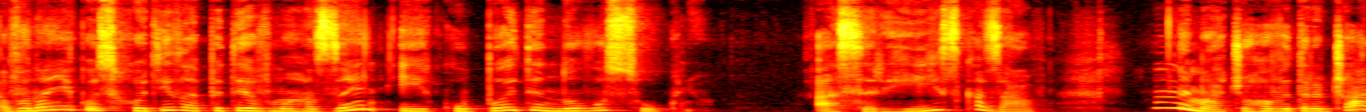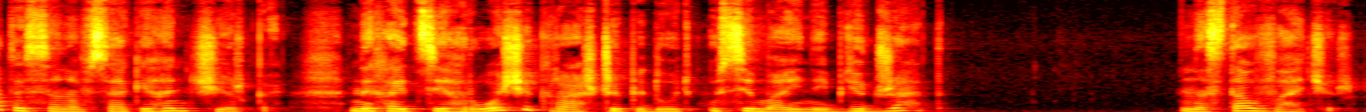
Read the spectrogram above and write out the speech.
Вона якось хотіла піти в магазин і купити нову сукню. А Сергій сказав нема чого витрачатися на всякі ганчірки. Нехай ці гроші краще підуть у сімейний бюджет. Настав вечір.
